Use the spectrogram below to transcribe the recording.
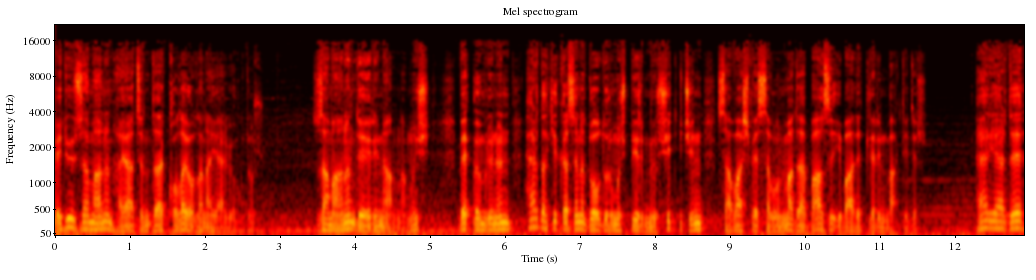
Bediüzzaman'ın hayatında kolay olana yer yoktur. Zamanın değerini anlamış ve ömrünün her dakikasını doldurmuş bir mürşit için savaş ve savunma da bazı ibadetlerin vaktidir. Her yerde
